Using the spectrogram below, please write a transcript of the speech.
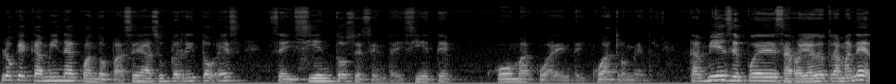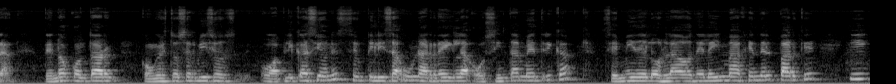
lo que camina cuando pasea a su perrito es 667 44 metros. También se puede desarrollar de otra manera. De no contar con estos servicios o aplicaciones, se utiliza una regla o cinta métrica, se mide los lados de la imagen del parque y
